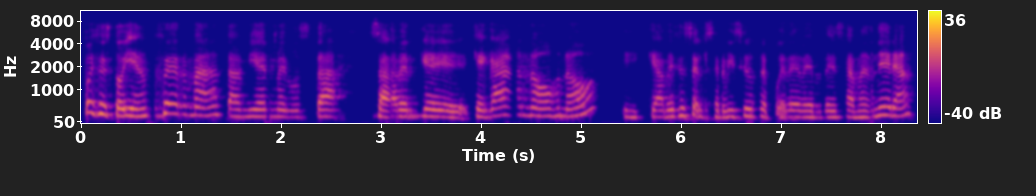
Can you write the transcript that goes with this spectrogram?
pues estoy enferma, también me gusta saber que, que gano, ¿no? Y que a veces el servicio se puede ver de esa manera.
